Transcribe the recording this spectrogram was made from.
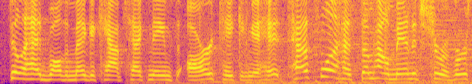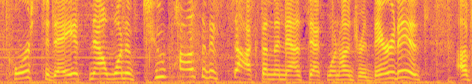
Still ahead, while the mega cap tech names are taking a hit, Tesla has somehow managed to reverse course today. It's now one of two positive stocks on the NASDAQ 100. There it is, up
